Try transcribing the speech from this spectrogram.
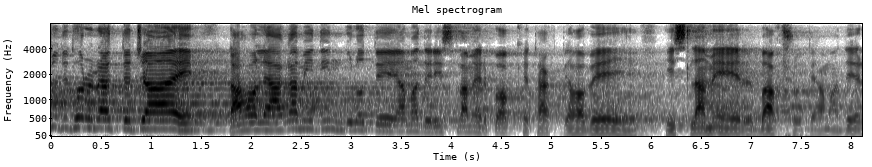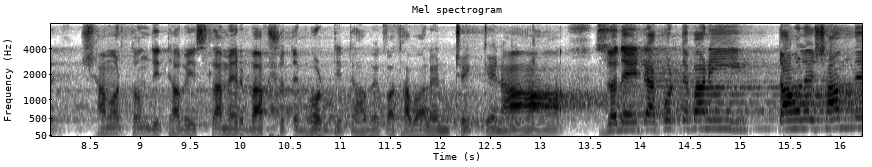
যদি ধরে রাখতে চাই, তাহলে আগামী দিনগুলোতে আমাদের ইসলামের পক্ষে থাকতে হবে। ইসলামের বাক্সতে আমাদের সমর্থন দিতে হবে, ইসলামের বাক্সতে ভোট দিতে হবে, কথা বলেন ঠিক কিনা? যদি এটা করতে পারি, তাহলে সামনে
